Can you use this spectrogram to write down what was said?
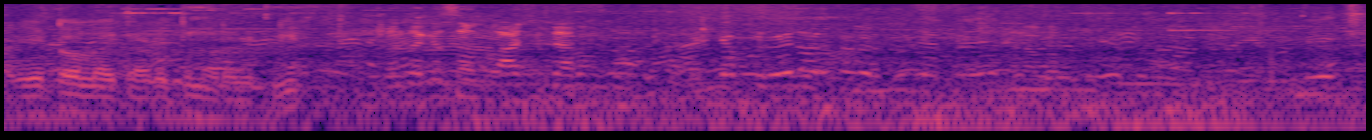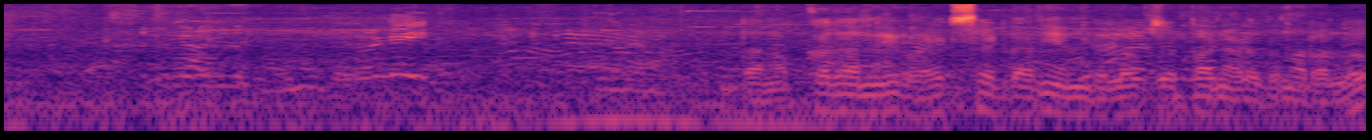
అడిగేటోళ్ళు అయితే అడుగుతున్నారు వీటిని. దాని ఒక్కదాన్ని రైట్ సైడ్ దాన్ని ఎనిమిదిలో చెప్పని అడుగుతున్నారు వాళ్ళు.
